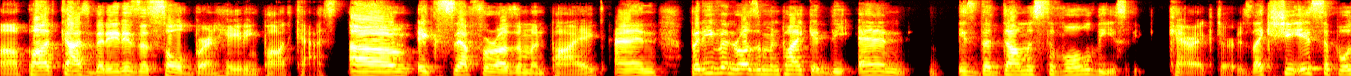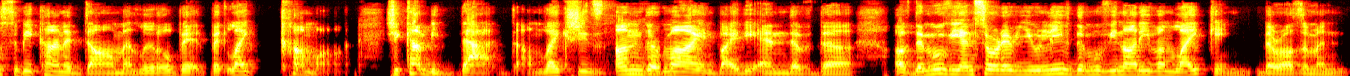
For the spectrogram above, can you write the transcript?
uh, podcast, but it is a Saltburn hating podcast, um, except for Rosamund Pike. And but even Rosamund Pike at the end is the dumbest of all these characters. Like she is supposed to be kind of dumb a little bit, but like, come on, she can't be that dumb. Like she's undermined by the end of the of the movie, and sort of you leave the movie not even liking the Rosamund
